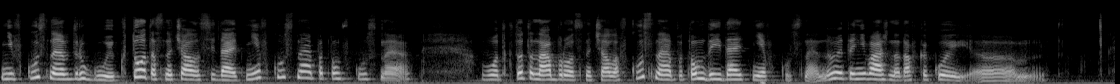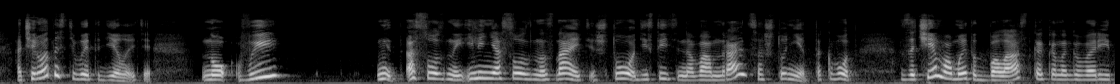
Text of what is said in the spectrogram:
невкусное в другую. Кто-то сначала съедает невкусное, потом вкусное. Вот, кто-то наоборот сначала вкусное, а потом доедает невкусное. Но это не важно, да, в какой э, очередности вы это делаете, но вы осознанно или неосознанно знаете, что действительно вам нравится, а что нет. Так вот, зачем вам этот балласт, как она говорит,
